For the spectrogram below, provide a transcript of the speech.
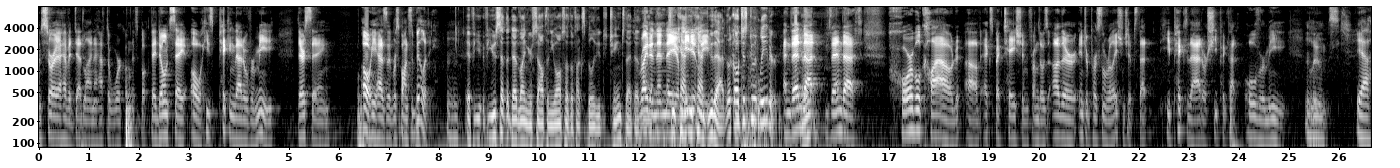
I'm sorry, I have a deadline. I have to work on this book. They don't say, oh, he's picking that over me. They're saying, oh, he has a responsibility. Mm-hmm. If you if you set the deadline yourself, then you also have the flexibility to change that deadline. Right, and then they so you can't, immediately you can't do that. Look, oh, just do it later. And then right? that then that horrible cloud of expectation from those other interpersonal relationships that he picked that or she picked that over me mm-hmm. looms. Yeah.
